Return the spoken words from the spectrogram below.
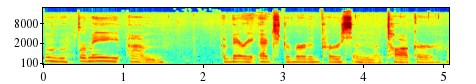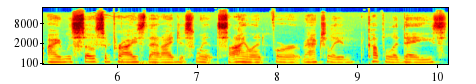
Um, for me, um, a very extroverted person, a talker. I was so surprised that I just went silent for actually a couple of days,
